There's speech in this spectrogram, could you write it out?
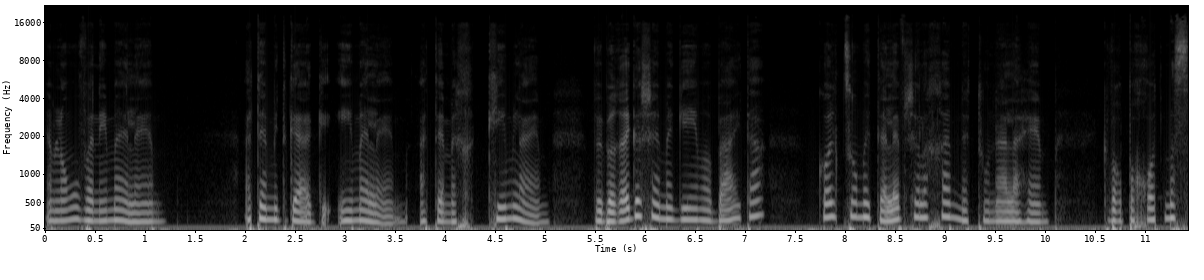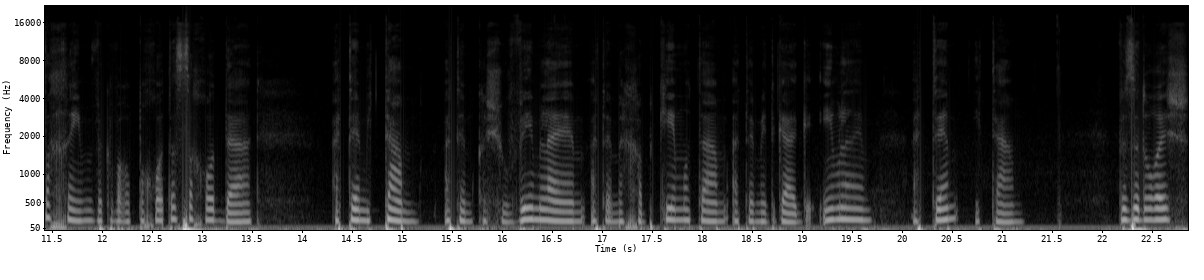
הם לא מובנים מאליהם. אתם מתגעגעים אליהם, אתם מחכים להם, וברגע שהם מגיעים הביתה, כל תשומת הלב שלכם נתונה להם. כבר פחות מסכים וכבר פחות הסחות דעת. אתם איתם, אתם קשובים להם, אתם מחבקים אותם, אתם מתגעגעים להם, אתם איתם. וזה דורש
